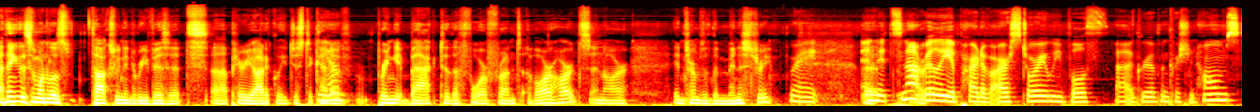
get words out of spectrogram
I think this is one of those talks we need to revisit uh, periodically, just to kind Yeah. of bring it back to the forefront of our hearts and our, in terms of the ministry. Right. And Uh, it's not really a part of our story. We both uh, grew up in Christian homes.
